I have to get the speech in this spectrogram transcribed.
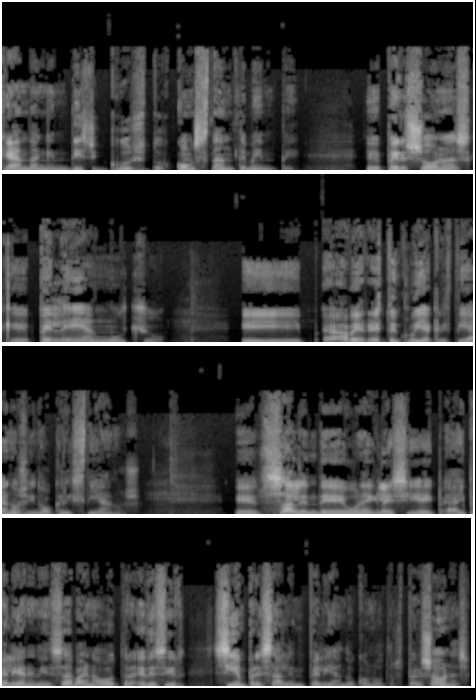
que andan en disgusto constantemente, eh, personas que pelean mucho. Y, a ver, esto incluye a cristianos y no cristianos. Eh, salen de una iglesia y ahí pelean en esa, van a otra, es decir, siempre salen peleando con otras personas.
